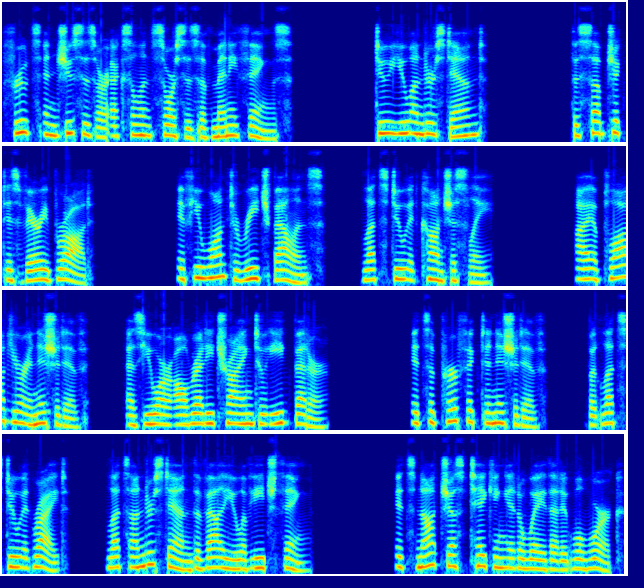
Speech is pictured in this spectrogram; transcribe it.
Fruits and juices are excellent sources of many things. Do you understand? The subject is very broad. If you want to reach balance, let's do it consciously. I applaud your initiative, as you are already trying to eat better. It's a perfect initiative, but let's do it right, let's understand the value of each thing. It's not just taking it away that it will work.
